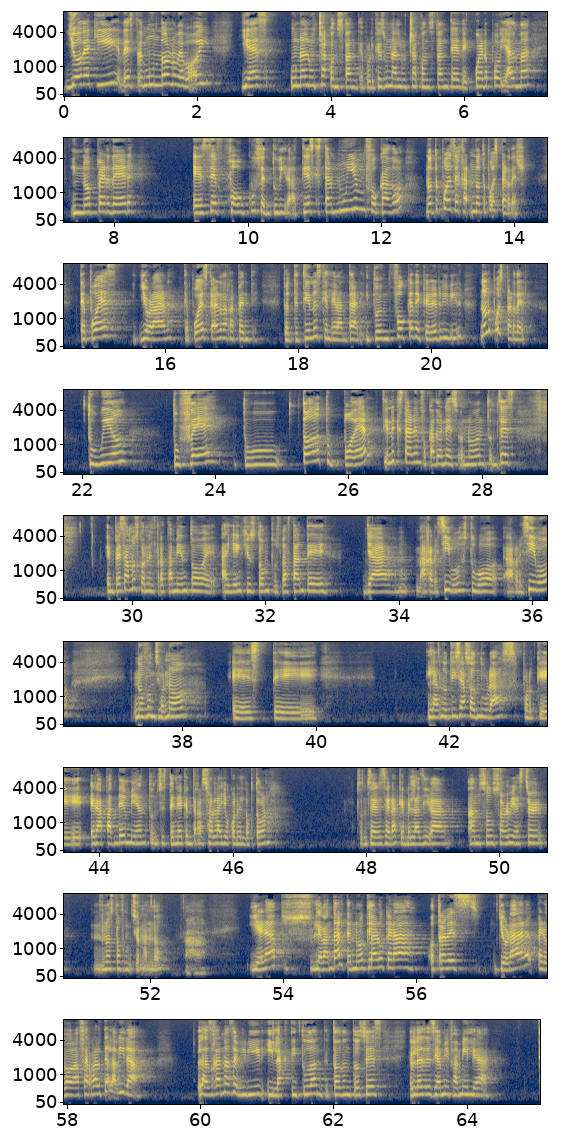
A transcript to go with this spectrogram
Yo de aquí, de este mundo, no me voy. Y es una lucha constante, porque es una lucha constante de cuerpo y alma y no perder ese focus en tu vida. Tienes que estar muy enfocado, no te puedes dejar, no te puedes perder. Te puedes llorar, te puedes caer de repente, pero te tienes que levantar y tu enfoque de querer vivir no lo puedes perder. Tu will, tu fe, tu todo tu poder tiene que estar enfocado en eso, ¿no? Entonces, empezamos con el tratamiento eh, ahí en Houston, pues bastante ya agresivo, estuvo agresivo, no funcionó. Este, las noticias son duras porque era pandemia, entonces tenía que entrar sola yo con el doctor. Entonces era que me las diga, I'm so sorry, Esther, no está funcionando. Ajá. Y era pues, levantarte, ¿no? Claro que era otra vez llorar, pero aferrarte a la vida, las ganas de vivir y la actitud ante todo. Entonces, yo les decía a mi familia,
